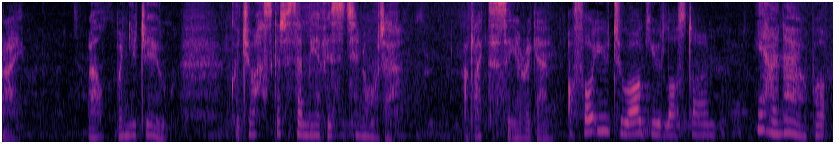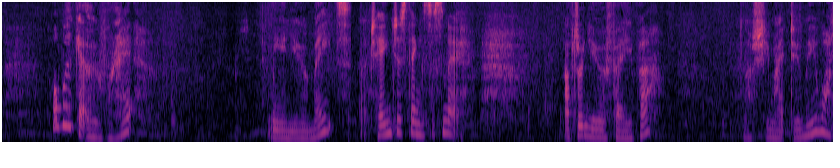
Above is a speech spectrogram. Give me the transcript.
Right. Well, when you do, could you ask her to send me a visiting order? I'd like to see her again. I thought you two argued last time. Yeah, I know, but well, we'll get over it. Me and you are mates. That changes things, doesn't it? I've done you a favour. Now she might do me one.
